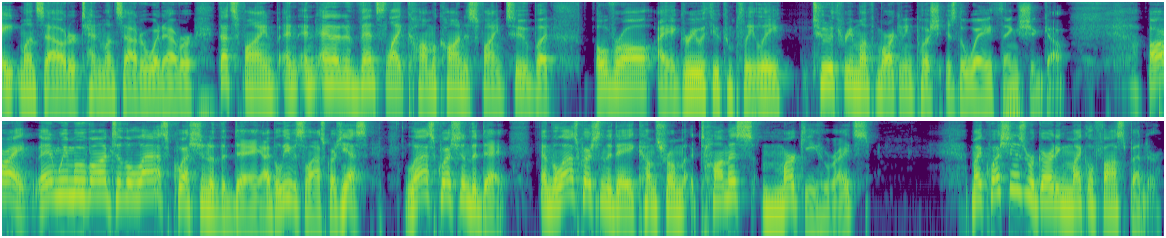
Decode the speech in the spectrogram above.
eight months out or 10 months out or whatever. That's fine. And, and, and at events like Comic Con is fine too. But overall, I agree with you completely. Two to three month marketing push is the way things should go. All right. And we move on to the last question of the day. I believe it's the last question. Yes. Last question of the day. And the last question of the day comes from Thomas Markey, who writes My question is regarding Michael Fassbender.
